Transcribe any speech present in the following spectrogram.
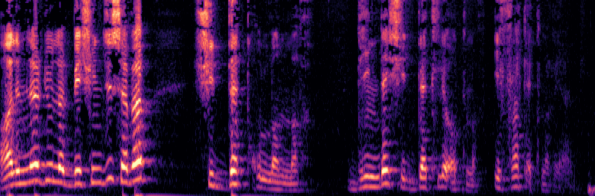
alimler diyorlar beşinci sebep şiddet kullanmak. Dinde şiddetli otmak. ifrat etmek yani.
